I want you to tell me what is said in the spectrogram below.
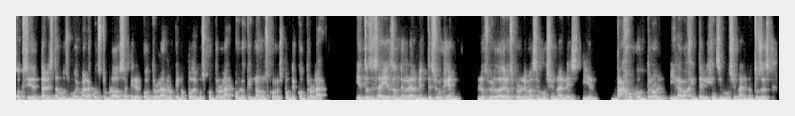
occidental estamos muy mal acostumbrados a querer controlar lo que no podemos controlar o lo que no nos corresponde controlar. Y entonces ahí es donde realmente surgen los verdaderos problemas emocionales y el bajo control y la baja inteligencia emocional. Entonces,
